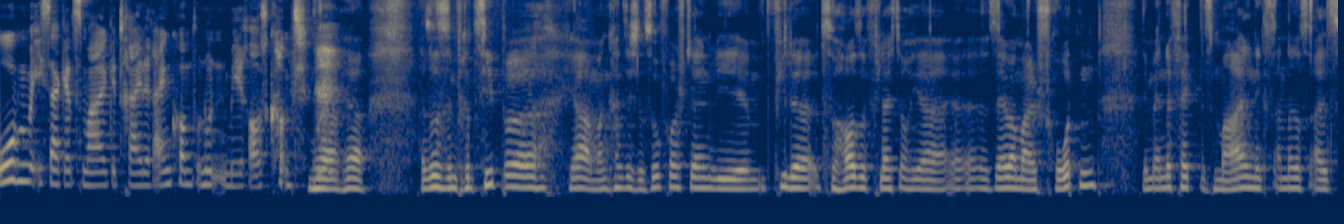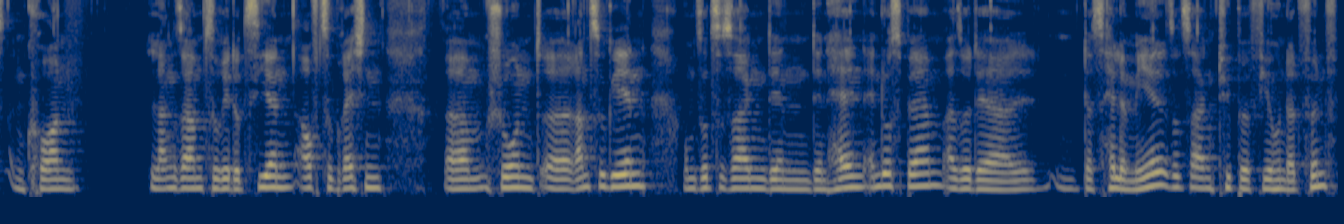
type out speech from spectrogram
oben, ich sage jetzt mal, Getreide reinkommt und unten Mehl rauskommt. Ja, ja. Also es ist im Prinzip, äh, ja, man kann sich das so vorstellen, wie viele zu Hause vielleicht auch ja äh, selber mal schroten. Im Endeffekt ist Mahlen nichts anderes als ein Korn langsam zu reduzieren, aufzubrechen, ähm, schonend äh, ranzugehen, um sozusagen den, den hellen Endosperm, also der, das helle Mehl, sozusagen Type 405,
